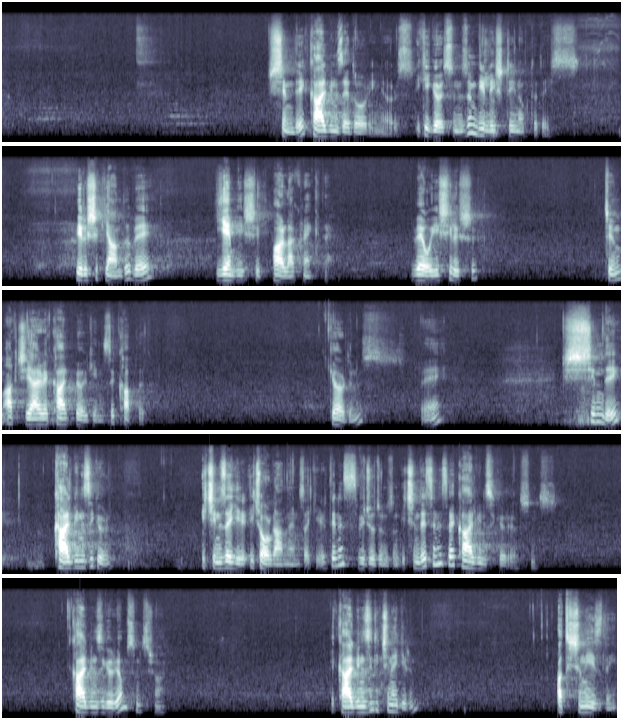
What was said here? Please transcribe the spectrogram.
Şimdi kalbinize doğru iniyoruz. İki göğsünüzün birleştiği noktadayız. Bir ışık yandı ve yemyeşil, parlak renkte. Ve o yeşil ışık tüm akciğer ve kalp bölgenizi kapladı. Gördünüz ve şimdi kalbinizi görün. İçinize gir, iç organlarınıza girdiniz, vücudunuzun içindesiniz ve kalbinizi görüyorsunuz. Kalbinizi görüyor musunuz şu an? Ve kalbinizin içine girin. Atışını izleyin.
